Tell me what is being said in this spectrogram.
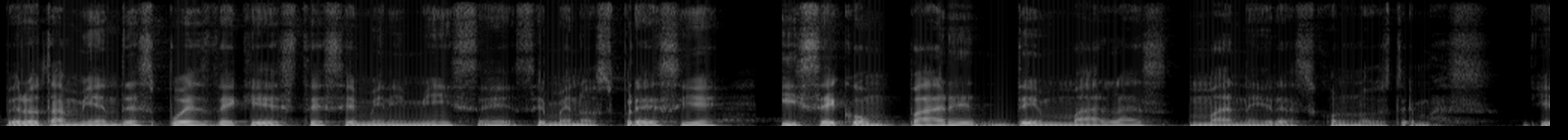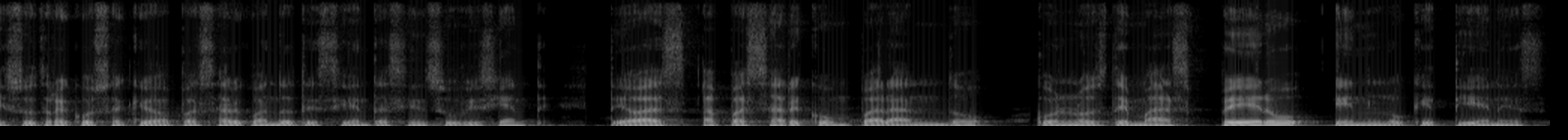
Pero también después de que éste se minimice, se menosprecie y se compare de malas maneras con los demás. Y es otra cosa que va a pasar cuando te sientas insuficiente. Te vas a pasar comparando con los demás, pero en lo que tienes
